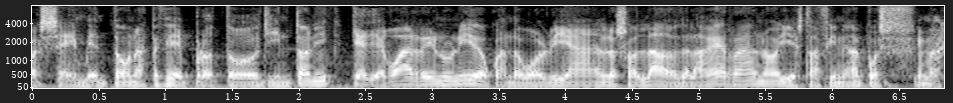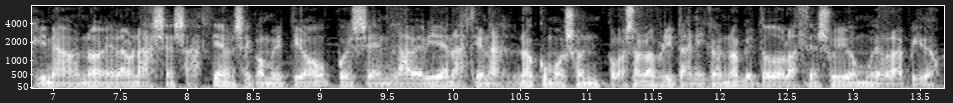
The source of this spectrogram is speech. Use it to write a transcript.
pues se inventó una especie de proto gin tonic que llegó al Reino Unido cuando volvían los soldados de la guerra, ¿no? Y esto al final, pues imaginaos, ¿no? Era una sensación, se convirtió pues en la bebida nacional, ¿no? Como son, como son los británicos, ¿no? Que todo lo hacen suyo muy rápido.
